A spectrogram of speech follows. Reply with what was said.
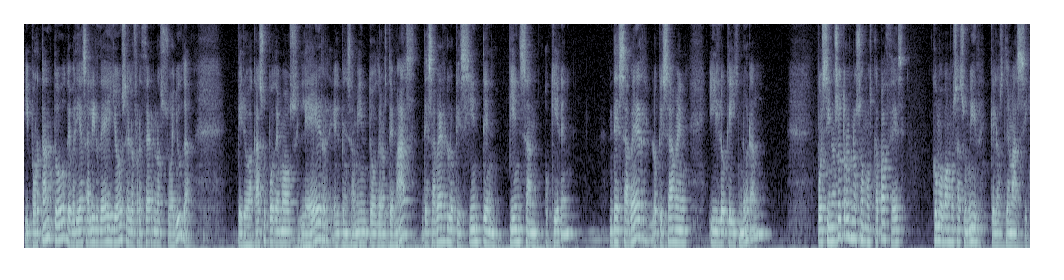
y por tanto debería salir de ellos el ofrecernos su ayuda. Pero ¿acaso podemos leer el pensamiento de los demás? ¿De saber lo que sienten, piensan o quieren? ¿De saber lo que saben y lo que ignoran? Pues si nosotros no somos capaces, ¿cómo vamos a asumir que los demás sí?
